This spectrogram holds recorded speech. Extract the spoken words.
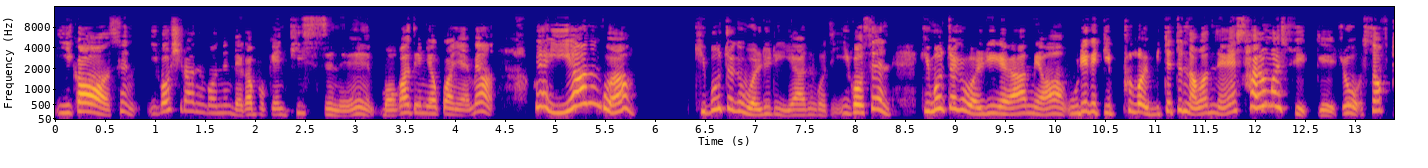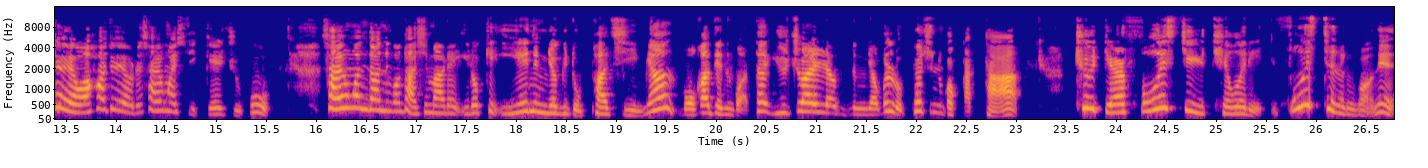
이것은, 이것이라는 거는 내가 보기엔 this는 뭐가 되냐고 하냐면, 그냥 이해하는 거야. 기본적인 원리를 이해하는 거지. 이것은 기본적인 원리에 의하면 우리에게 디플로이 밑에 뜻 나왔네. 사용할 수 있게 해줘. 소프트웨어와 하드웨어를 사용할 수 있게 해주고 사용한다는 건 다시 말해 이렇게 이해 능력이 높아지면 뭐가 되는 것 같아? 유주할 능력을 높여주는 것 같아. to their fullest utility. fullest는 거는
